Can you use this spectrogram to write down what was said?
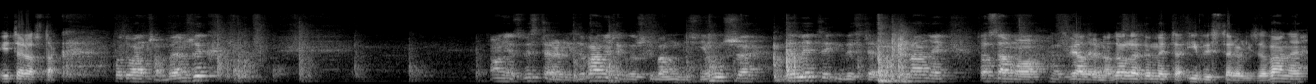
I teraz tak, podłączam wężyk. On jest wysterylizowany, tego już chyba mówić nie muszę. Wymyty i wysterylizowany. To samo z wiadrem na dole, wymyte i wysterylizowane.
